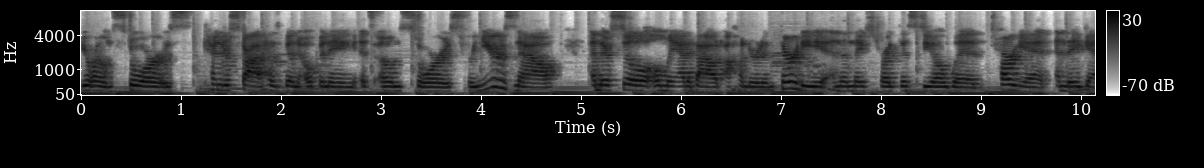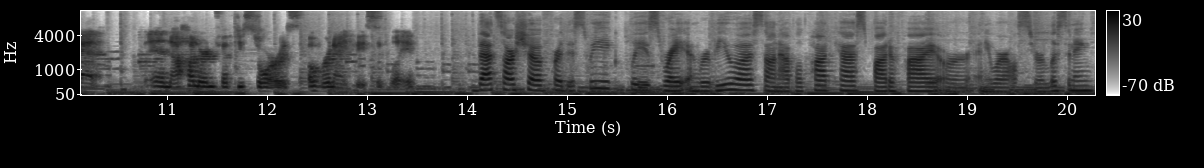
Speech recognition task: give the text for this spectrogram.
your own stores. Kendra Scott has been opening its own stores for years now, and they're still only at about 130. And then they strike this deal with Target and they get in 150 stores overnight, basically. That's our show for this week. Please rate and review us on Apple Podcasts, Spotify, or anywhere else you're listening.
